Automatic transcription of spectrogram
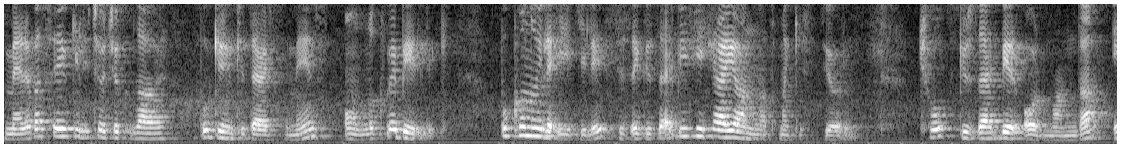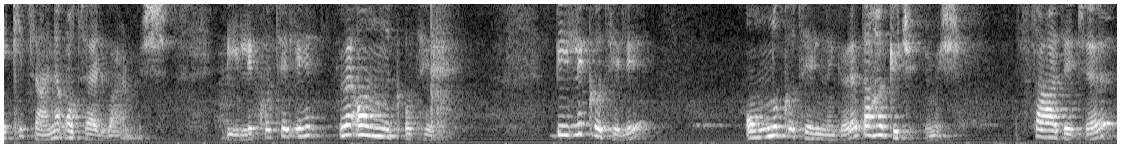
Merhaba sevgili çocuklar. Bugünkü dersimiz onluk ve birlik. Bu konuyla ilgili size güzel bir hikaye anlatmak istiyorum. Çok güzel bir ormanda iki tane otel varmış. Birlik oteli ve onluk oteli. Birlik oteli onluk oteline göre daha küçükmüş. Sadece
